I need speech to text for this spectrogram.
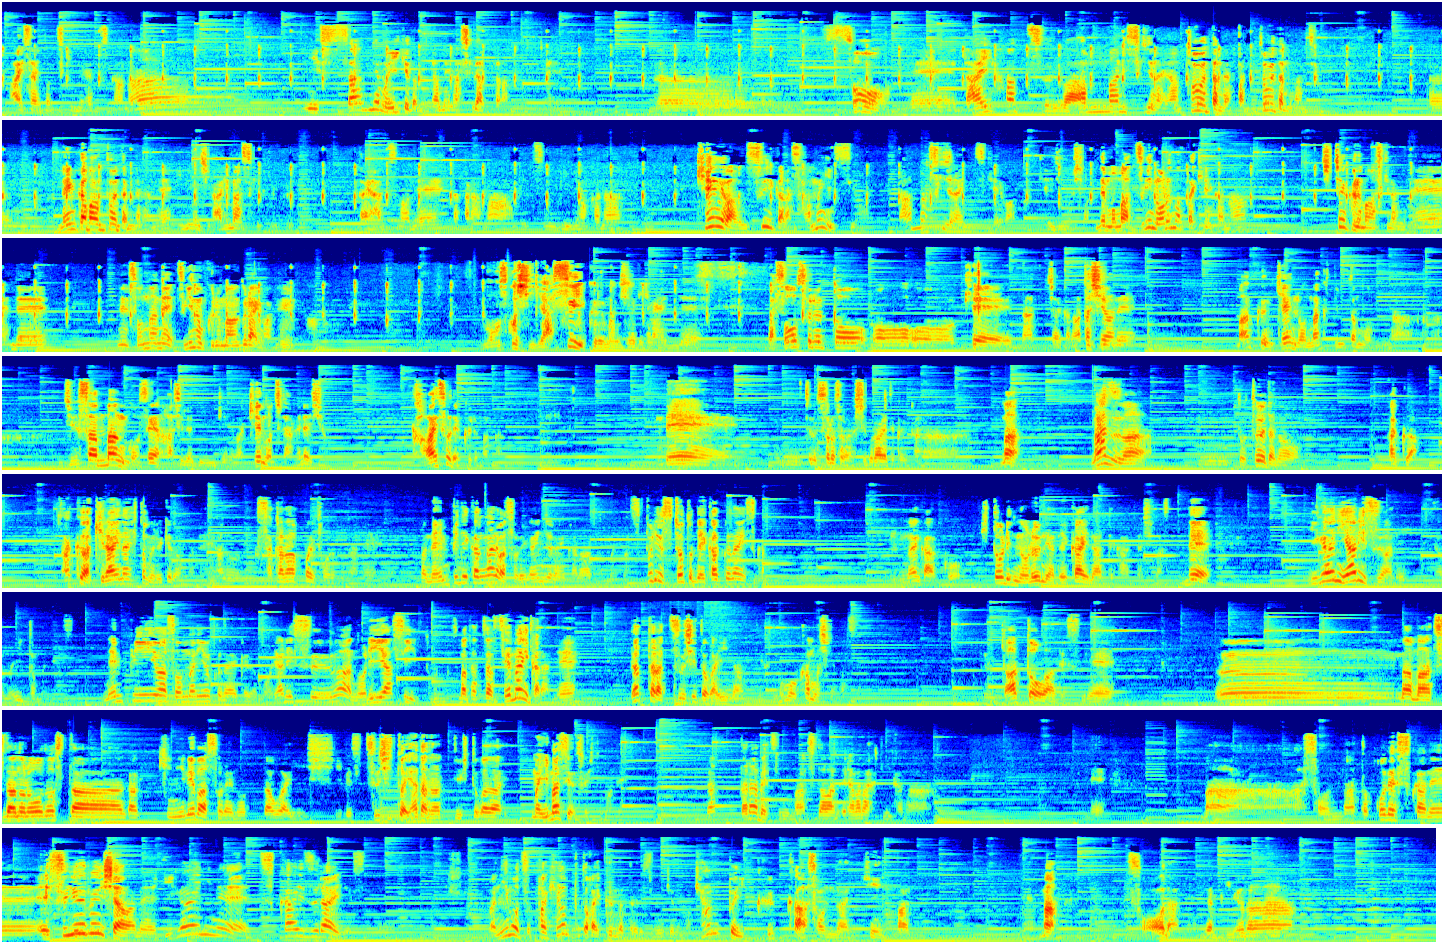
アイサイト付きのやつかな。日産でもいいけど見た目が好きだったら。うーんそうね。ダイハツはあんまり好きじゃないな。トヨタのやっぱりトヨタのなんですよ。うん。廉価版トヨタみたいなね、イメージがありますけど、ダイハツはね。だからまあ、別に微妙かな。K は薄いから寒いんですよ。あんま好きじゃないんです、K は。軽自動車。でもまあ、次乗るんだったら K かな。ちっちゃい車が好きなんでね。で、ね、そんなね、次の車ぐらいはね、もう少し安い車にしなきゃいけないんで、まあ、そうすると、K になっちゃうかな。私はね、マー君 K 乗んなくていいと思うんだ。13万5千走る人間は K 乗っちゃダメでしょ。かわいそうで車が。で、ちょっとそろそろ絞られてくるかな。まあ、まずは、うんと、トヨタのアクア。アクア嫌いな人もいるけどもね、あの、魚っぽいフォルムがね。まあ、燃費で考えればそれがいいんじゃないかなと思います。プリウスちょっとでかくないですか？なんかこう、一人乗るにはでかいなって感じがします。で、意外にヤリスはね、あの、いいと思います。燃費はそんなに良くないけども、ヤリスは乗りやすいと思います。まあ、ただ狭いからね。だったら2シートがいいなっていうふうに思うかもしれません。うん、あとはですね、うーん、まあ、マツダのロードスターが気に入ればそれ乗った方がいいし、別に2シートは嫌だなっていう人が、まあ、いますよ、そういう人もね。だったら別にマツダは選ばなくていいかな。ね。まあ、そんなとこですかね。SUV 車はね、意外にね、使いづらいですね。まあ、荷物、まあ、キャンプとか行くんだったら別にいいけども、キャンプ行くか、そんなに頻繁に。まあ、そうだね。でも微妙だな。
